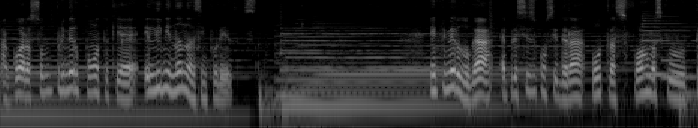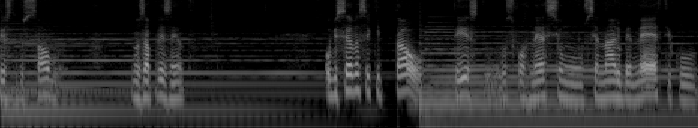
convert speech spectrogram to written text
agora sobre o primeiro ponto que é eliminando as impurezas. Em primeiro lugar, é preciso considerar outras formas que o texto do Salmo nos apresenta. Observa-se que tal texto nos fornece um cenário benéfico,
